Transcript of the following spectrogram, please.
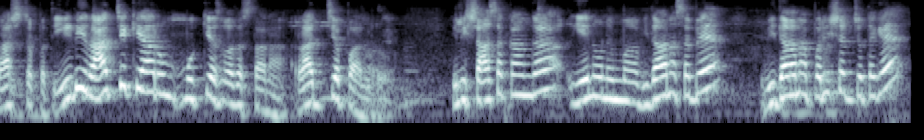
ರಾಷ್ಟ್ರಪತಿ. ಇಡೀ ರಾಜ್ಯಕ್ಕೆ ಯಾರು ಮುಖ್ಯವಾದ ಸ್ಥಾನ? ರಾಜ್ಯಪಾಲರು. ಇಲ್ಲಿ ಶಾಸಕಾಂಗ, ಏನು ನಿಮ್ಮ ವಿಧಾನಸಭೆ, ವಿಧಾನ ಪರಿಷತ್ ಜೊತೆಗೆ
